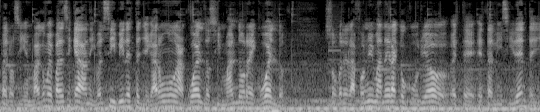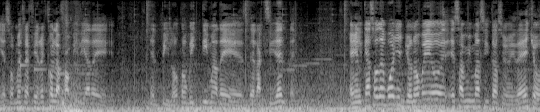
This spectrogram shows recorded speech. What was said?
pero sin embargo me parece que a nivel civil este, llegaron a un acuerdo, si mal no recuerdo, sobre la forma y manera que ocurrió este, este el incidente, y eso me refiero con la familia de, del piloto víctima del accidente. En el caso de Boyer yo no veo esa misma situación y de hecho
